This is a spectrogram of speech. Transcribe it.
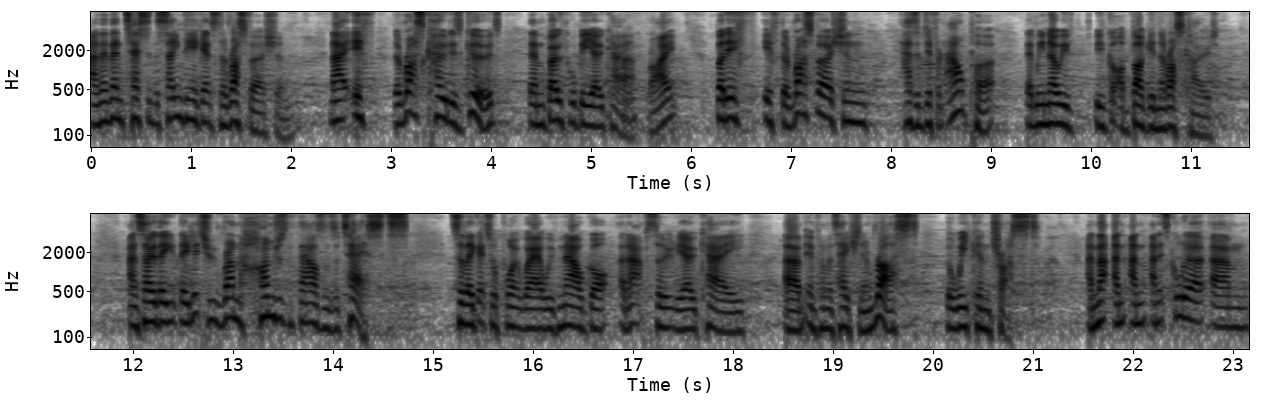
and they then tested the same thing against the Rust version. Now, if the Rust code is good, then both will be okay, Okay. right? But if, if the Rust version has a different output, then we know we've, we've got a bug in the Rust code. And so they, they literally run hundreds of thousands of tests till they get to a point where we've now got an absolutely okay um, implementation in Rust that we can trust. And, that, and, and, and it's called a, um,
